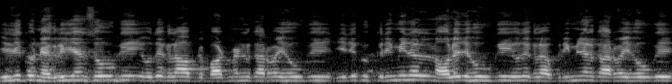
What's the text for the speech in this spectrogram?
ਜਿਹਦੀ ਕੋਈ ਨੈਗਲੀਜੈਂਸ ਹੋਊਗੀ, ਉਹਦੇ ਖਿਲਾਫ ਡਿਪਾਰਟਮੈਂਟਲ ਕਾਰਵਾਈ ਹੋਊਗੀ, ਜਿਹਦੀ ਕੋਈ ਕ੍ਰਿਮੀਨਲ ਨੌਲੇਜ ਹੋਊਗੀ, ਉਹਦੇ ਖਿਲਾਫ ਕ੍ਰਿਮੀਨਲ ਕਾਰਵਾਈ ਹੋਊਗੀ।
